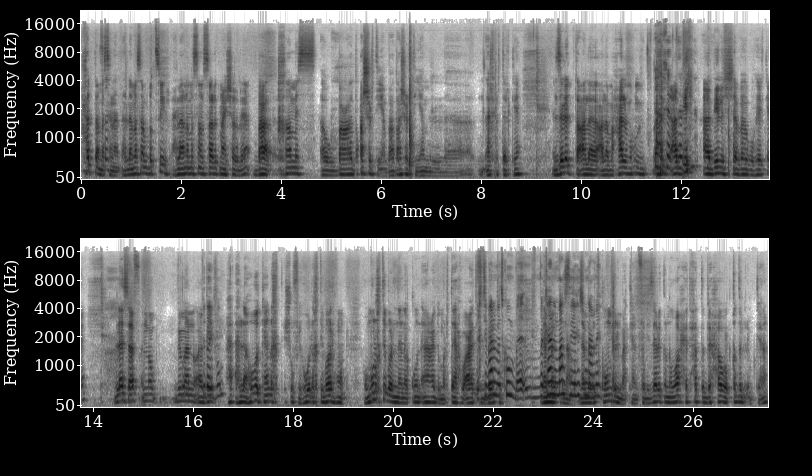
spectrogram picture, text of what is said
حتى مثلا هلأ مثلا بتصير. هلأ أنا مثلا صارت معي شغلة بعد خامس أو بعد 10 أيام بعد 10 أيام من آخر تركة نزلت على على محل مهم. قاعدين قاعدين الشباب وهيك. للأسف إنه بما إنه هلا هو كان اخت... شوفي هو الاختبار هون. هو مو الاختبار ان أنا أكون قاعد ومرتاح وقاعد الاختبار لما تكون بمكان المعصيه نعم، شو لما بتكون بالمكان. فلذلك إنه واحد حتى بده يحاول قدر الإمكان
